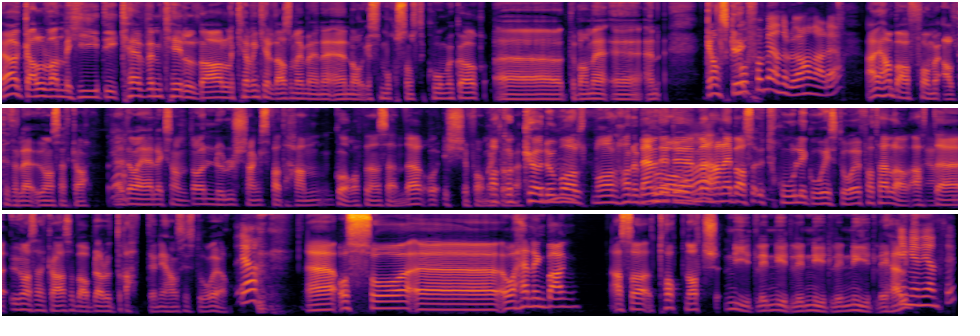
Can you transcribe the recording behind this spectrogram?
ja, Galvan Mehidi, Kevin Kildahl. Kevin Kildahl, som jeg mener er Norges morsomste komiker. Eh, det var med eh, en ganske Hvorfor mener du han er det? Nei, Han bare får meg alltid til å le, uansett hva. Ja. Det, er liksom, det er null sjanse for at han går opp på den scenen der og ikke får meg Han til å le. kødde om alt, man. Han er Nei, men, det, det, men han er bare så utrolig god historieforteller at Ja. eh, uansett hva, så bare blir du dratt inn i hans historier. Ja, Eh, og så eh, Og Henning Bang. Altså top notch. Nydelig, nydelig, nydelig nydelig helg. Ingen jenter?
